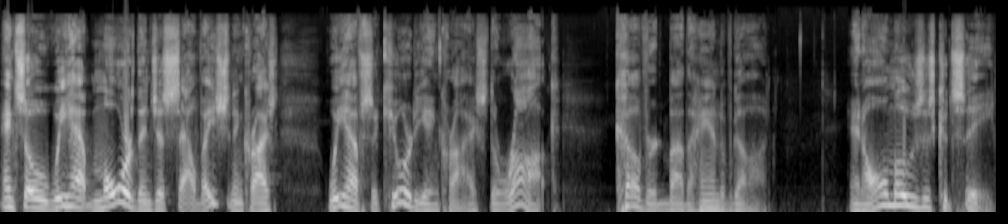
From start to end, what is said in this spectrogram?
And so we have more than just salvation in Christ. We have security in Christ, the rock covered by the hand of God. And all Moses could see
